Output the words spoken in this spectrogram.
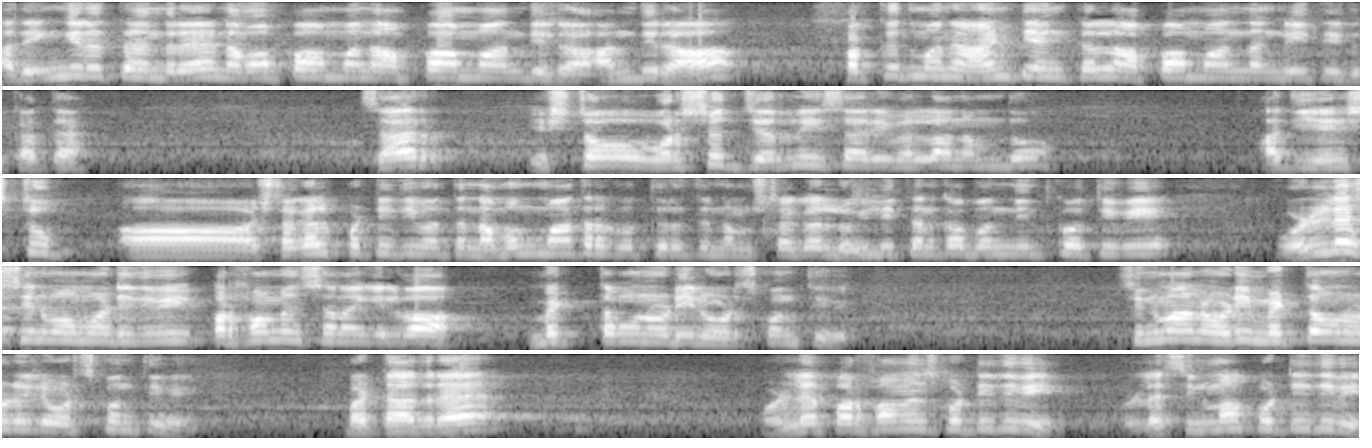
ಅದು ಹೆಂಗಿರುತ್ತೆ ಅಂದರೆ ನಮ್ಮ ಅಪ್ಪ ಅಮ್ಮನ ಅಪ್ಪ ಅಮ್ಮ ಅಂದಿರ ಅಂದಿರ ಪಕ್ಕದ ಮನೆ ಆಂಟಿ, ಅಂಕಲ್, ಅಪ್ಪ, ಅಮ್ಮ ಅಂದಂಗೆ ಐತಿ ಇದು ಕತೆ. ಸರ್, ಎಷ್ಟೋ ವರ್ಷದ ಜರ್ನಿ ಸರ್ ಇವೆಲ್ಲ ನಮ್ಮದು ಅದು ಎಷ್ಟು ಸ್ಟ್ರಗಲ್ ಪಟ್ಟಿದ್ದೀವಿ ಅಂತ ನಮಗೆ ಮಾತ್ರ ಗೊತ್ತಿರುತ್ತೆ. ನಮ್ಮ ಸ್ಟ್ರಗಲ್ಲು ಇಲ್ಲಿ ತನಕ ಬಂದು ನಿಂತ್ಕೋತೀವಿ. ಒಳ್ಳೆ ಸಿನಿಮಾ ಮಾಡಿದ್ದೀವಿ ಪರ್ಫಾರ್ಮೆನ್ಸ್ ಚೆನ್ನಾಗಿಲ್ವಾ? ಮೆಟ್ ನೋಡಿ ಓಡಿಸ್ಕೊತೀವಿ. ಸಿನಿಮಾ ನೋಡಿ ಮೆಟ್ ನೋಡಿ ಓಡಿಸ್ಕೊತೀವಿ. ಬಟ್ ಆದರೆ, ಒಳ್ಳೆ ಪರ್ಫಾರ್ಮೆನ್ಸ್ ಕೊಟ್ಟಿದ್ದೀವಿ ಒಳ್ಳೆ ಸಿನಿಮಾ ಕೊಟ್ಟಿದ್ದೀವಿ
